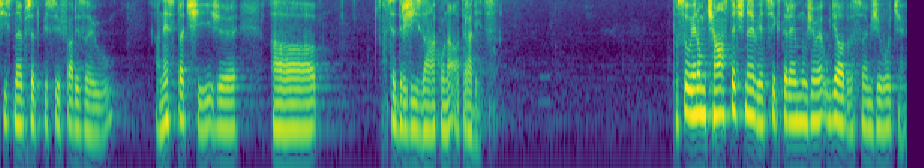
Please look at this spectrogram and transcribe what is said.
přísné předpisy farizejů a nestačí, že se drží zákona a tradic. To jsou jenom částečné věci, které můžeme udělat ve svém životě,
